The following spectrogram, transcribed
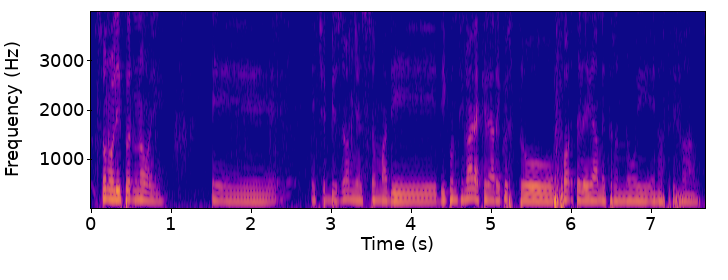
sono lì per noi. E, e c'è bisogno insomma di, di continuare a creare questo forte legame tra noi e i nostri fans.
